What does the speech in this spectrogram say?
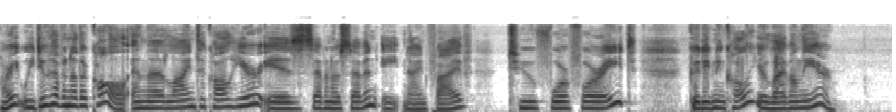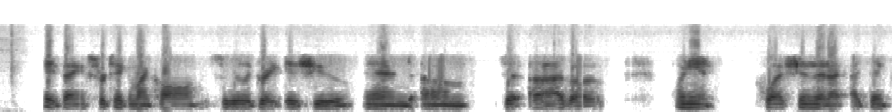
All right, we do have another call, and the line to call here is 707 895 2448. Good evening, caller. You're live on the air. Hey, thanks for taking my call. It's a really great issue, and um, to, uh, I have a poignant question that I, I think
